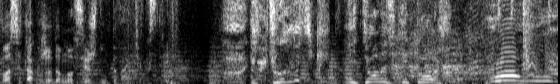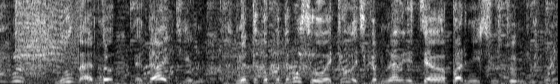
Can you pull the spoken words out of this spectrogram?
Вас и так уже давно все ждут. Давайте быстрее. І тілочки? И телочки тоже. Ну ладно, тогда одену. Но только потому, что тёлочкам нравятся парни с чувством юмора.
